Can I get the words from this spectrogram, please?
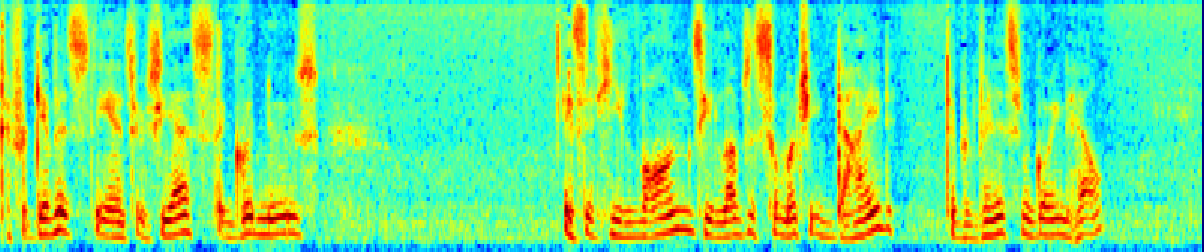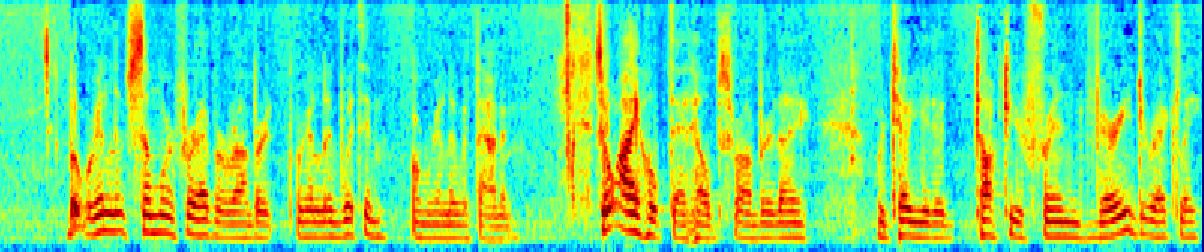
to forgive us. The answer is yes. The good news is that he longs, he loves us so much he died to prevent us from going to hell. But we're going to live somewhere forever, Robert. We're going to live with him or we're going to live without him. So I hope that helps, Robert. I would tell you to talk to your friend very directly.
